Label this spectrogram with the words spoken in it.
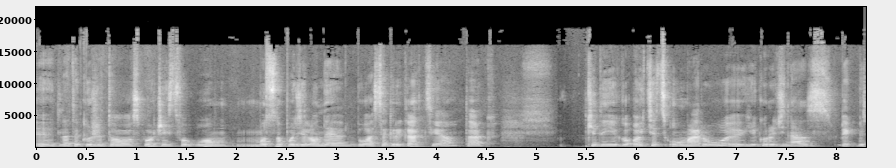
yy, dlatego że to społeczeństwo było mocno podzielone, była segregacja, tak? Kiedy jego ojciec umarł, jego rodzina z, jakby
